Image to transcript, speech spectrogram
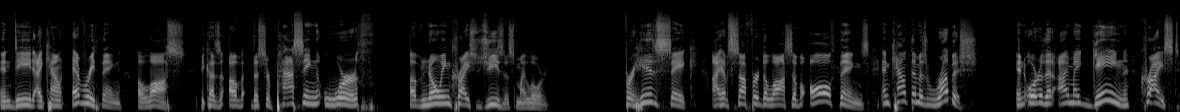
Indeed, I count everything a loss because of the surpassing worth of knowing Christ Jesus, my Lord. For his sake, I have suffered the loss of all things and count them as rubbish in order that I may gain Christ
